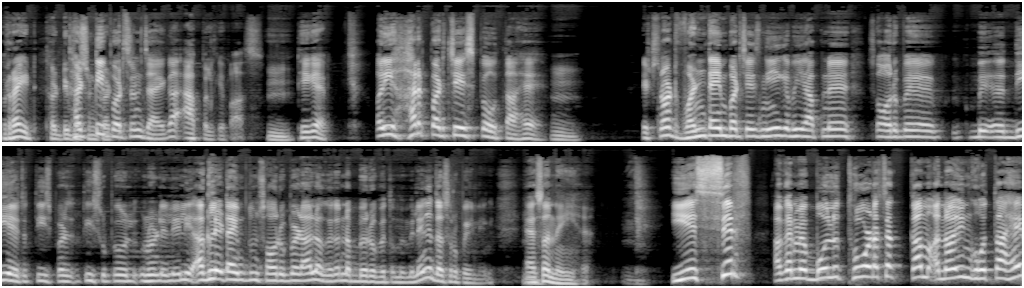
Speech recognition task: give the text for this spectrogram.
राइट थर्टी परसेंट जाएगा एप्पल के पास। ठीक है? और ये हर परचेज पे होता है। It's not one time purchase नहीं है कि भाई आपने सौ रुपये दिए तो तीस पर तीस रुपये उन्होंने ले लिए। अगले टाइम तुम सौ रुपये डालोगे तो नब्बे रुपये तुम्हें मिलेंगे दस रुपये लेंगे। हम्म। ऐसा नहीं है। ये सिर्फ़ अगर मैं बोलूँ थोड़ा सा कम अनोइंग होता है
